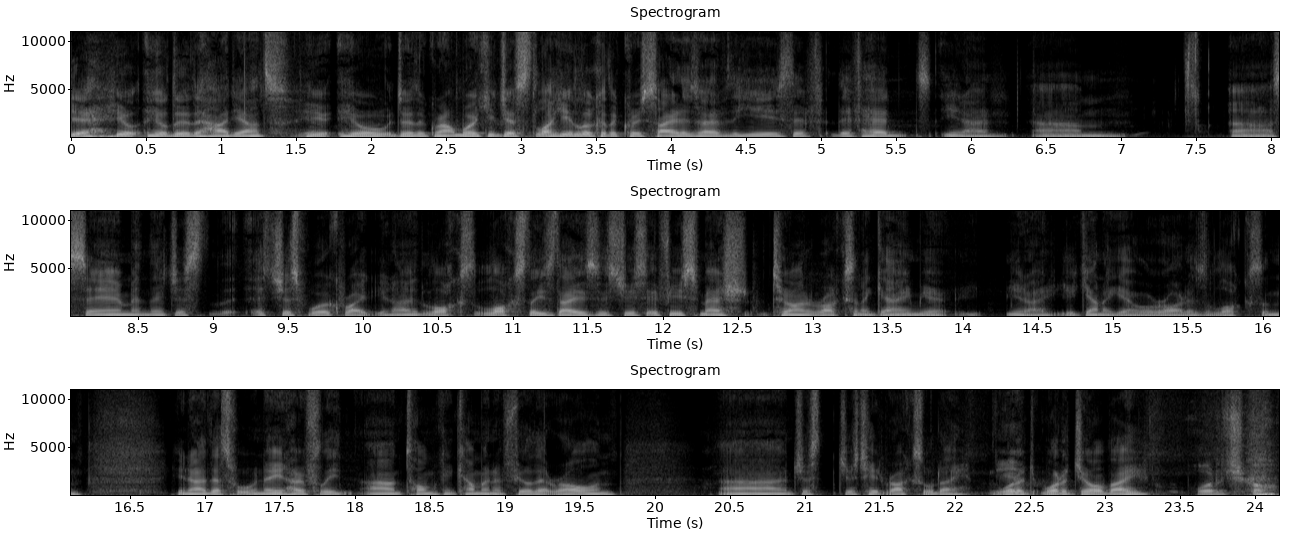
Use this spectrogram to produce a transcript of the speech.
yeah, he'll he'll do the hard yards. He, he'll do the grunt work. You just like you look at the Crusaders over the years. They've they've had you know um, uh, Sam, and they're just it's just work rate. You know, locks locks these days is just if you smash two hundred rucks in a game, you you know you're gonna go all right as a locks, and you know that's what we need. Hopefully, um, Tom can come in and fill that role and. Uh, just just hit rucks all day. What a what a job, eh? What a job!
